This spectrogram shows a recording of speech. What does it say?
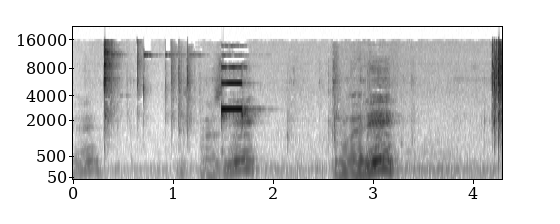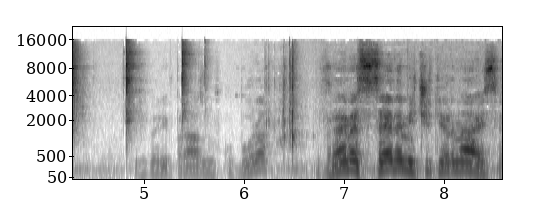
Е- е, изпразни, провери, прибери празно в кубура. Време 7.14.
